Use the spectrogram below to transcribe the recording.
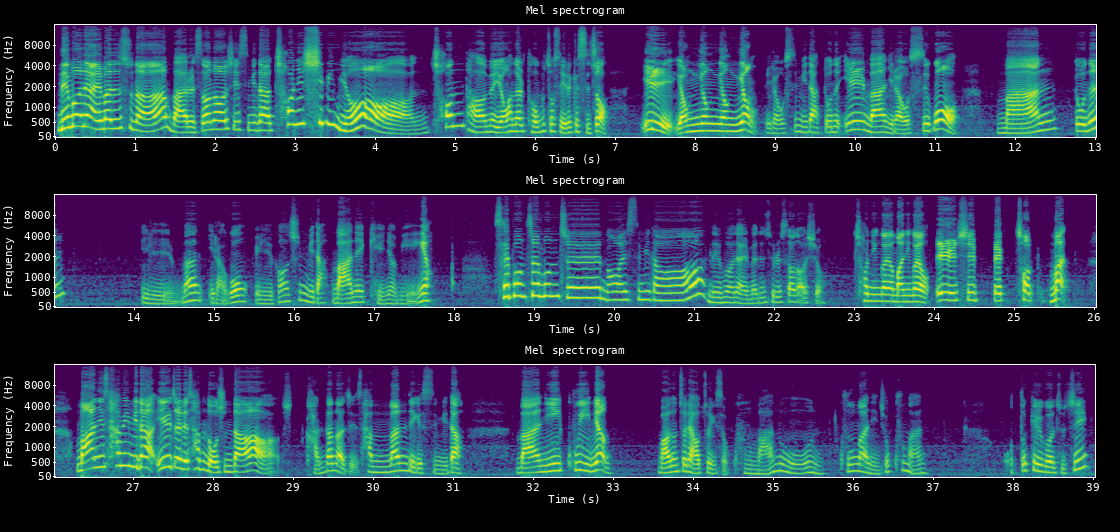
네모안에 알맞은 수나 말을 써넣을 수 있습니다. 천이 10이면 천 다음에 0 하나를 더 붙여서 이렇게 쓰죠. 1, 0, 0, 0, 0 이라고 씁니다. 또는 1만이라고 쓰고 만 또는 1만이라고 읽어줍니다. 만의 개념이에요. 세 번째 문제 나와 있습니다. 네모안에 알맞은 수를 써넣으시오. 천인가요? 만인가요? 1, 10, 100, 천, 만. 만이 3입니다. 1자리에 3 넣어준다. 간단하지. 3만 되겠습니다. 만이 9이면 만원짜리 앞서 있어. 9만원. 9만이죠. 9만. 어떻게 읽어주지?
